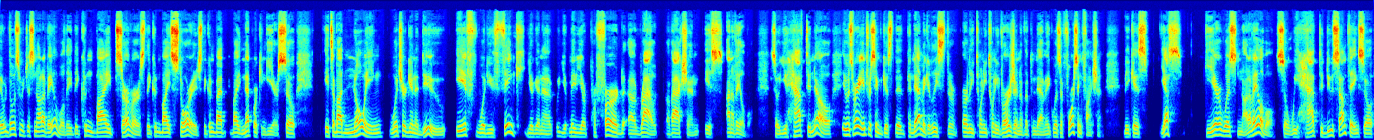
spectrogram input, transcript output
Were those were just not available. They, they couldn't buy servers. They couldn't buy storage. They couldn't buy, buy networking gear. So it's about knowing what you're going to do if what you think you're to maybe your preferred uh, route of action is unavailable. So you have to know it was very interesting because the pandemic at least the early 2020 version of the pandemic was a forcing function because yes gear was not available. So we had to do something. So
